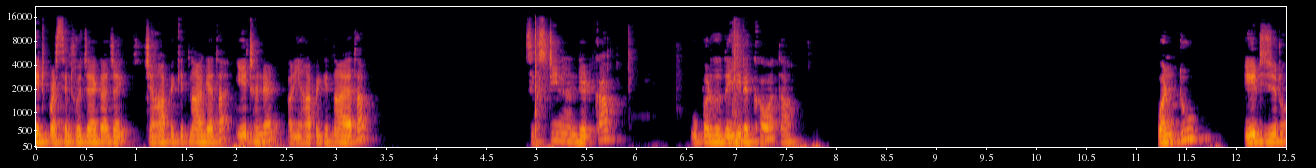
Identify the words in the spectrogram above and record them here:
एट परसेंट हो जाएगा जहाँ पे कितना आ गया था? एट हंड्रेड और यहाँ पे कितना आया था? सिक्सटीन हंड्रेड का ऊपर तो दे ही रखा हुआ था। वन टू एट ज़ीरो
